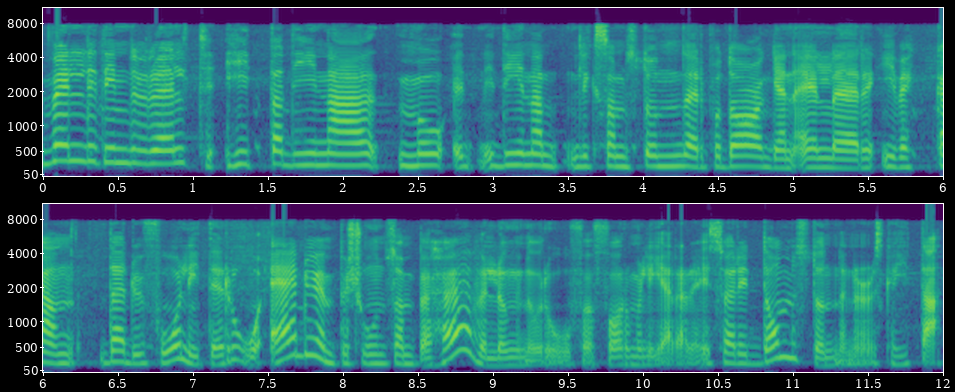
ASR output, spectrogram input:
Väldigt individuellt. Hitta dina, dina liksom stunder på dagen eller i veckan där du får lite ro. Är du en person som behöver lugn och ro för att formulera dig så är det de stunderna du ska hitta.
